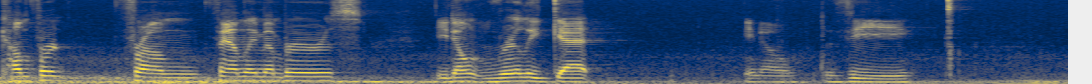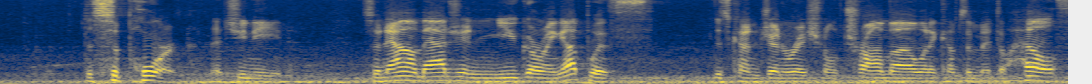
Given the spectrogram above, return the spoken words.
comfort from family members. You don't really get, you know, the the support that you need. So now imagine you growing up with this kind of generational trauma when it comes to mental health.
